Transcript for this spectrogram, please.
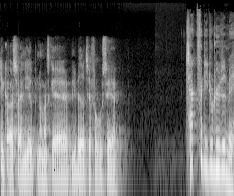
Det kan også være en hjælp, når man skal blive bedre til at fokusere. Tak fordi du lyttede med.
